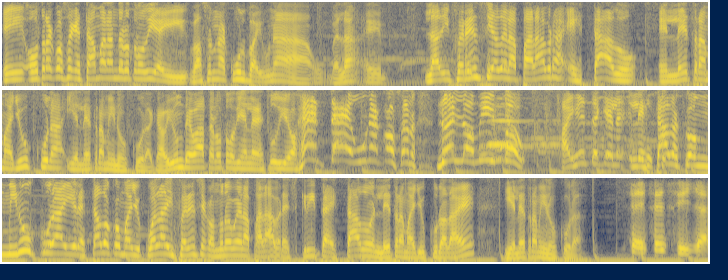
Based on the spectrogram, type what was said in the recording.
Eh, otra cosa que estaba hablando el otro día y va a ser una curva y una, ¿verdad? Eh, la diferencia de la palabra Estado en letra mayúscula y en letra minúscula. Que había un debate el otro día en el estudio. Gente, una cosa no, es lo mismo. Hay gente que el, Estado es con minúscula y el Estado con mayúscula. ¿Cuál es la diferencia cuando uno ve la palabra escrita Estado en letra mayúscula la E y en letra minúscula? Es sencilla.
